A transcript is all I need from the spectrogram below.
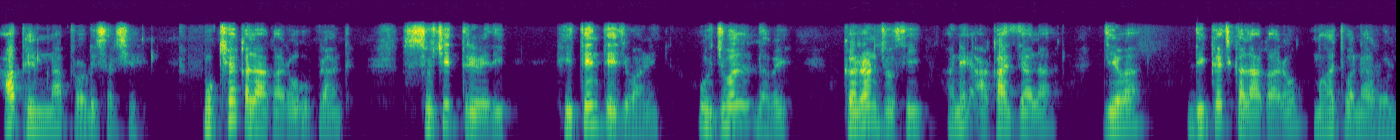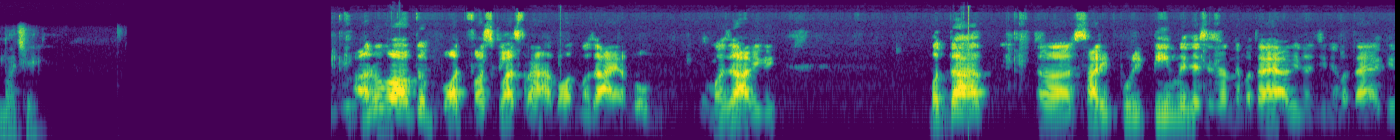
આ ફિલ્મના પ્રોડ્યુસર છે. મુખ્ય કલાકારો ઉપરાંત સુચિત ત્રિવેદી હિતેન તેજવાણી ઉજ્જવલ દવે કરણ જોશી અને આકાશ ઝાલા જેવા દિગ્ગજ કલાકારો મહત્વના રોલમાં છે अनुभव तो बहुत फर्स्ट क्लास रहा बहुत मजा आया बहुत मजा आ गई બધા अ, सारी पूरी टीम ने जैसे सर ने बताया अविनाश जी ने बताया कि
